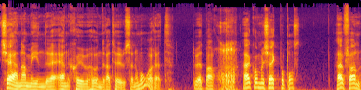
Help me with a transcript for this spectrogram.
tjänar mindre än 700 000 om året. Du vet bara, här kommer check på post. Have fun.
